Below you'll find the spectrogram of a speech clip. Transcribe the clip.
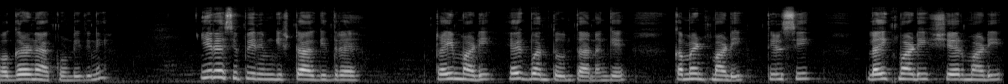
ಒಗ್ಗರಣೆ ಹಾಕ್ಕೊಂಡಿದ್ದೀನಿ. ಈ ರೆಸಿಪಿ ನಿಮ್ಗೆ ಇಷ್ಟ ಆಗಿದ್ದರೆ ಟ್ರೈ ಮಾಡಿ, ಹೇಗೆ ಬಂತು ಅಂತ ನನಗೆ ಕಮೆಂಟ್ ಮಾಡಿ ತಿಳಿಸಿ ಲೈಕ್ ಮಾಡಿ ಶೇರ್ ಮಾಡಿ,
